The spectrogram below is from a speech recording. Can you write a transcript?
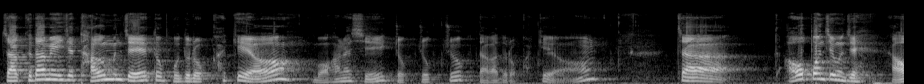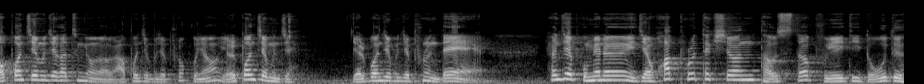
자, 그 다음에 이제 다음 문제 또 보도록 할게요. 뭐 하나씩 쭉쭉쭉 나가도록 할게요. 자, 아홉 번째 문제. 아홉 번째 문제 같은 경우, 아홉 번째 문제 풀었군요. 열 번째 문제. 열 번째 문제 푸는데 현재 보면은 이제 protection does the VAD node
